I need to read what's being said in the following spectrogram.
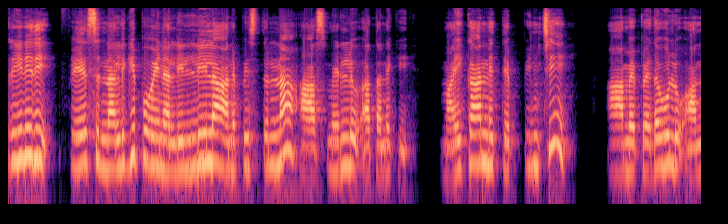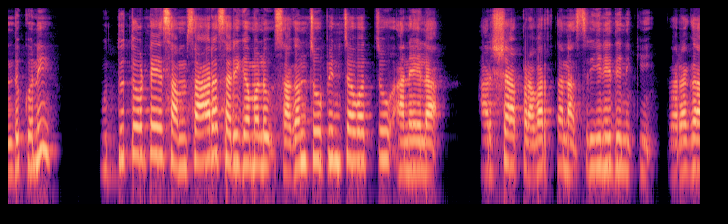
శ్రీనిధి ఫేస్ నలిగిపోయిన లిల్లీలా అనిపిస్తున్న ఆ స్మెల్ అతనికి మైకాన్ని తెప్పించి ఆమె పెదవులు అందుకుని ముద్దుతోటే సంసార సరిగమలు సగం చూపించవచ్చు అనేలా హర్ష ప్రవర్తన శ్రీనిధినికి త్వరగా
